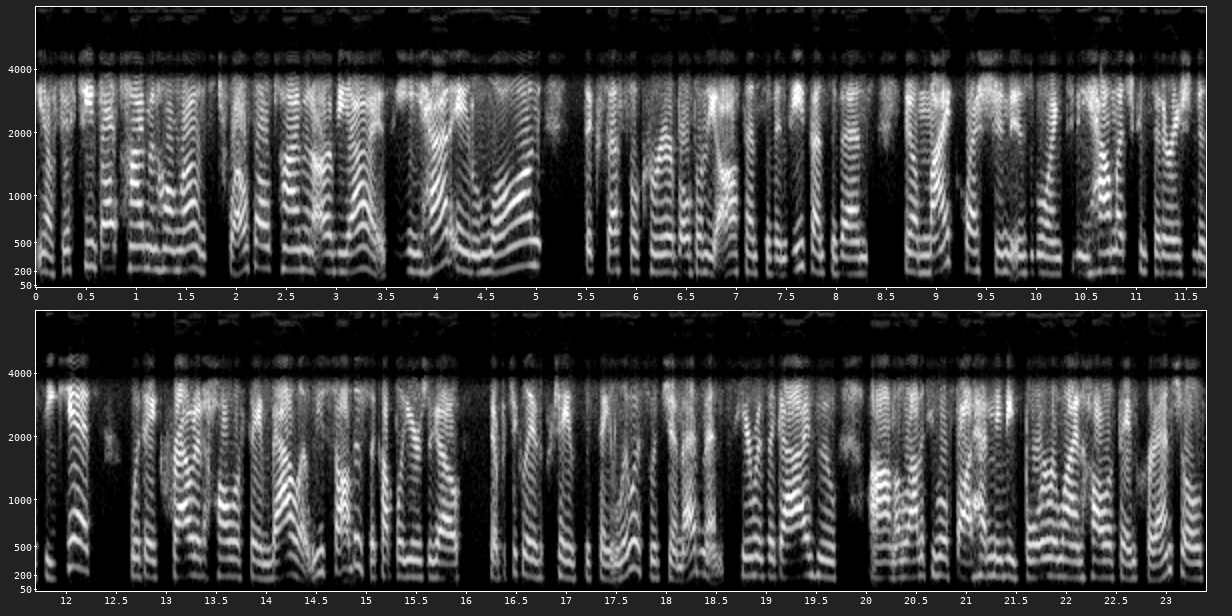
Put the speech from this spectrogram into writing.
You know, 15th all-time in home runs, 12th all-time in RBIs. He had a long successful career both on the offensive and defensive ends. You know, my question is going to be how much consideration does he get with a crowded Hall of Fame ballot? We saw this a couple years ago you know, particularly as it pertains to St. Louis with Jim Edmonds. Here was a guy who um, a lot of people thought had maybe borderline Hall of Fame credentials,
